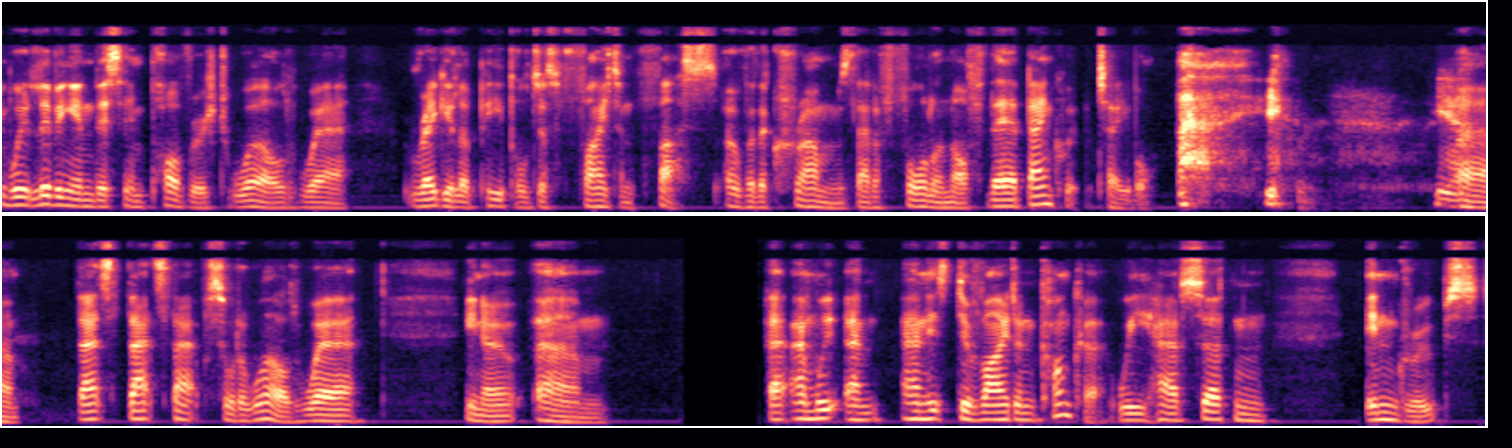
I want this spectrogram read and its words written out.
we're living in this impoverished world where regular people just fight and fuss over the crumbs that have fallen off their banquet table. yeah. yeah. Um, that's that's that sort of world where, you know, um, and we and and it's divide and conquer. We have certain in groups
